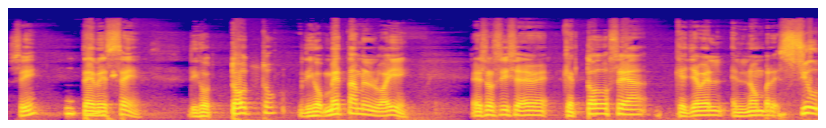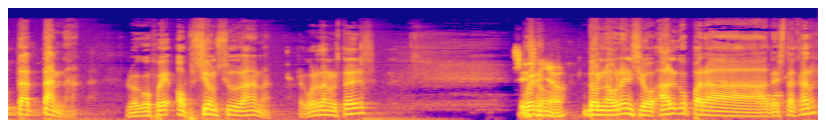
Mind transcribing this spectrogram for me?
¿sí? TVC. Dijo, todo, dijo, métamelo ahí. Eso sí se debe, que todo sea, que lleve el, el nombre ciudadana. Luego fue Opción Ciudadana. ¿Recuerdan ustedes? Sí, bueno, señor. don Laurencio, ¿algo para destacar?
